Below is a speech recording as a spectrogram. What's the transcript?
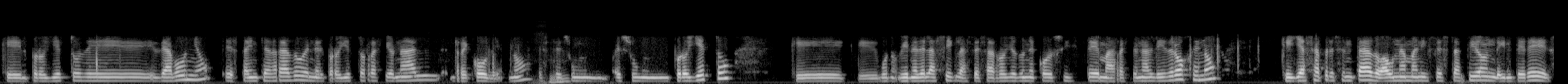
que el proyecto de, de Aboño está integrado en el proyecto regional RECODE, ¿no? Este es un, es un proyecto que, que, bueno, viene de las siglas Desarrollo de un Ecosistema Regional de Hidrógeno que ya se ha presentado a una manifestación de interés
